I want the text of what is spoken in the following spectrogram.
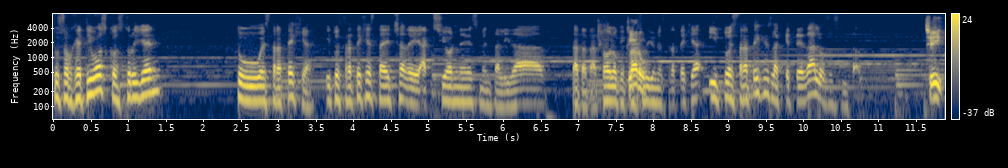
Tus objetivos construyen tu estrategia y tu estrategia está hecha de acciones, mentalidad, todo lo que construye una estrategia y tu estrategia es la que te da los resultados. Sí,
